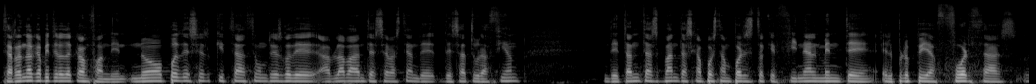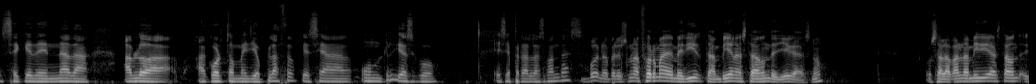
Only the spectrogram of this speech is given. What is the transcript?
Cerrando el capítulo de crowdfunding, ¿no puede ser quizás un riesgo de, hablaba antes Sebastián, de, de saturación de tantas bandas que apuestan por esto que finalmente el propio fuerzas se quede en nada? Hablo a, a corto o medio plazo, que sea un riesgo ese para las bandas. Bueno, pero es una forma de medir también hasta dónde llegas, ¿no? O sea, la banda media hasta dónde,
